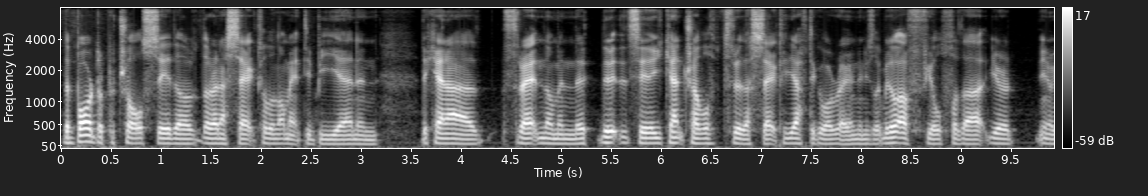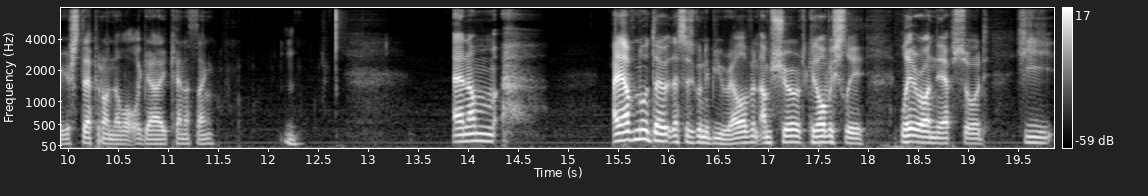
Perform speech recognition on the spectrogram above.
the border patrols say they're they're in a sector they're not meant to be in, and they kind of threaten them, and they, they say you can't travel through this sector, you have to go around. And he's like, we don't have fuel for that. You're you know you're stepping on the little guy, kind of thing. Hmm. And I'm I have no doubt this is going to be relevant. I'm sure because obviously later on in the episode he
